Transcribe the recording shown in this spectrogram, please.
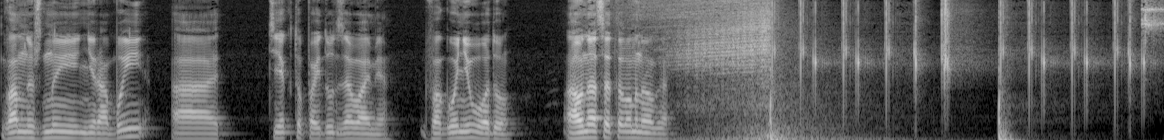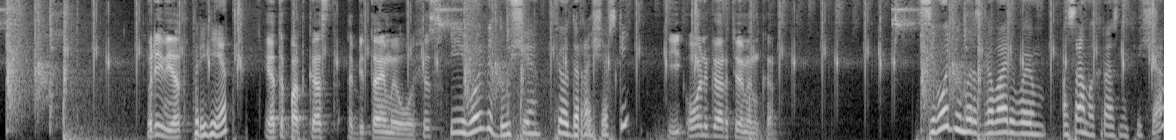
Вам нужны не рабы, а те, кто пойдут за вами. В огонь и воду. А у нас этого много. Привет. Привет. Это подкаст «Обитаемый офис» И его ведущие Федор Рощевский. и Ольга Артеменко. Сегодня мы разговариваем о самых разных вещах,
